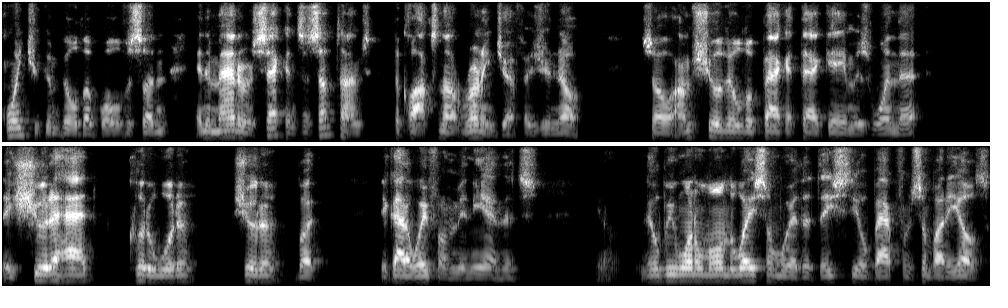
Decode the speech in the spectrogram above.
points you can build up all of a sudden in a matter of seconds. And sometimes the clock's not running, Jeff, as you know. So I'm sure they'll look back at that game as one that they should have had, could have, would have, should have, but it got away from them in the end. It's, you know, there'll be one along the way somewhere that they steal back from somebody else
